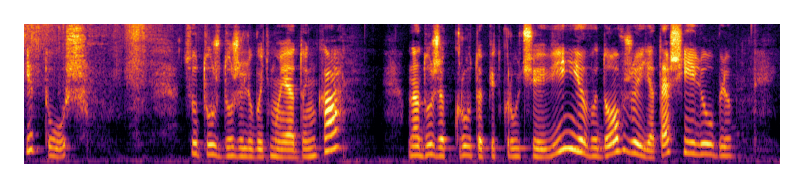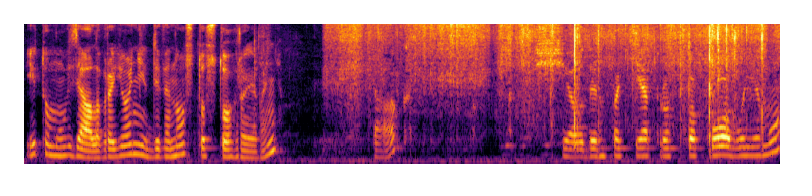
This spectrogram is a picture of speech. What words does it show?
І туш. Цю туш дуже любить моя донька. Вона дуже круто підкручує вії, видовжує, я теж її люблю. І тому взяла в районі 90-100 гривень. Так. Ще один пакет розпаковуємо.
